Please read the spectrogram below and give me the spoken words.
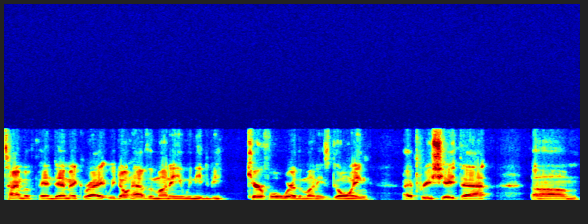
time of pandemic, right? We don't have the money. We need to be careful where the money's going. I appreciate that. Um,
